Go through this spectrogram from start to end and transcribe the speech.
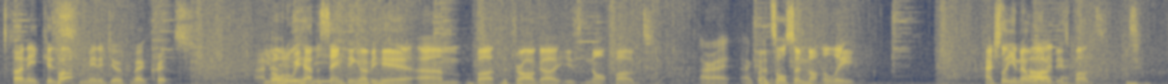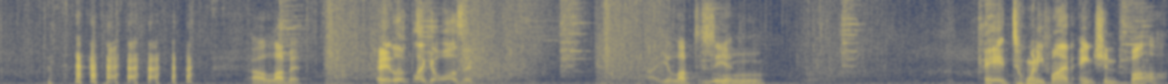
It's funny because you made a joke about crits. I know. Well, we have the same thing over here, um, but the Draugr is not bugged. All right, I'm But it's also not an elite. Actually, you know Oh, what? It okay. is bugged. Oh, love it. It looked like it wasn't. Uh, you love to see it. Hey, 25 ancient bark.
